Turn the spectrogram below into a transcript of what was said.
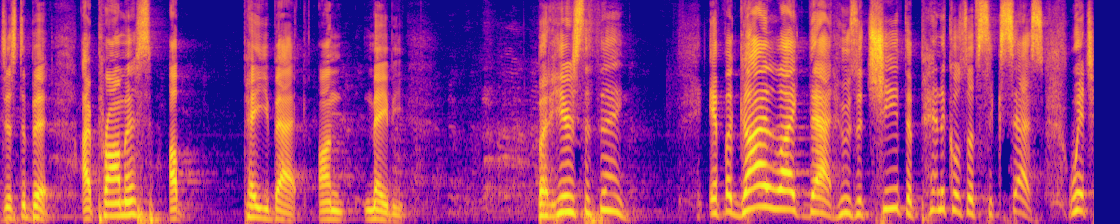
just a bit. I promise I'll pay you back on maybe. But here's the thing if a guy like that who's achieved the pinnacles of success, which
